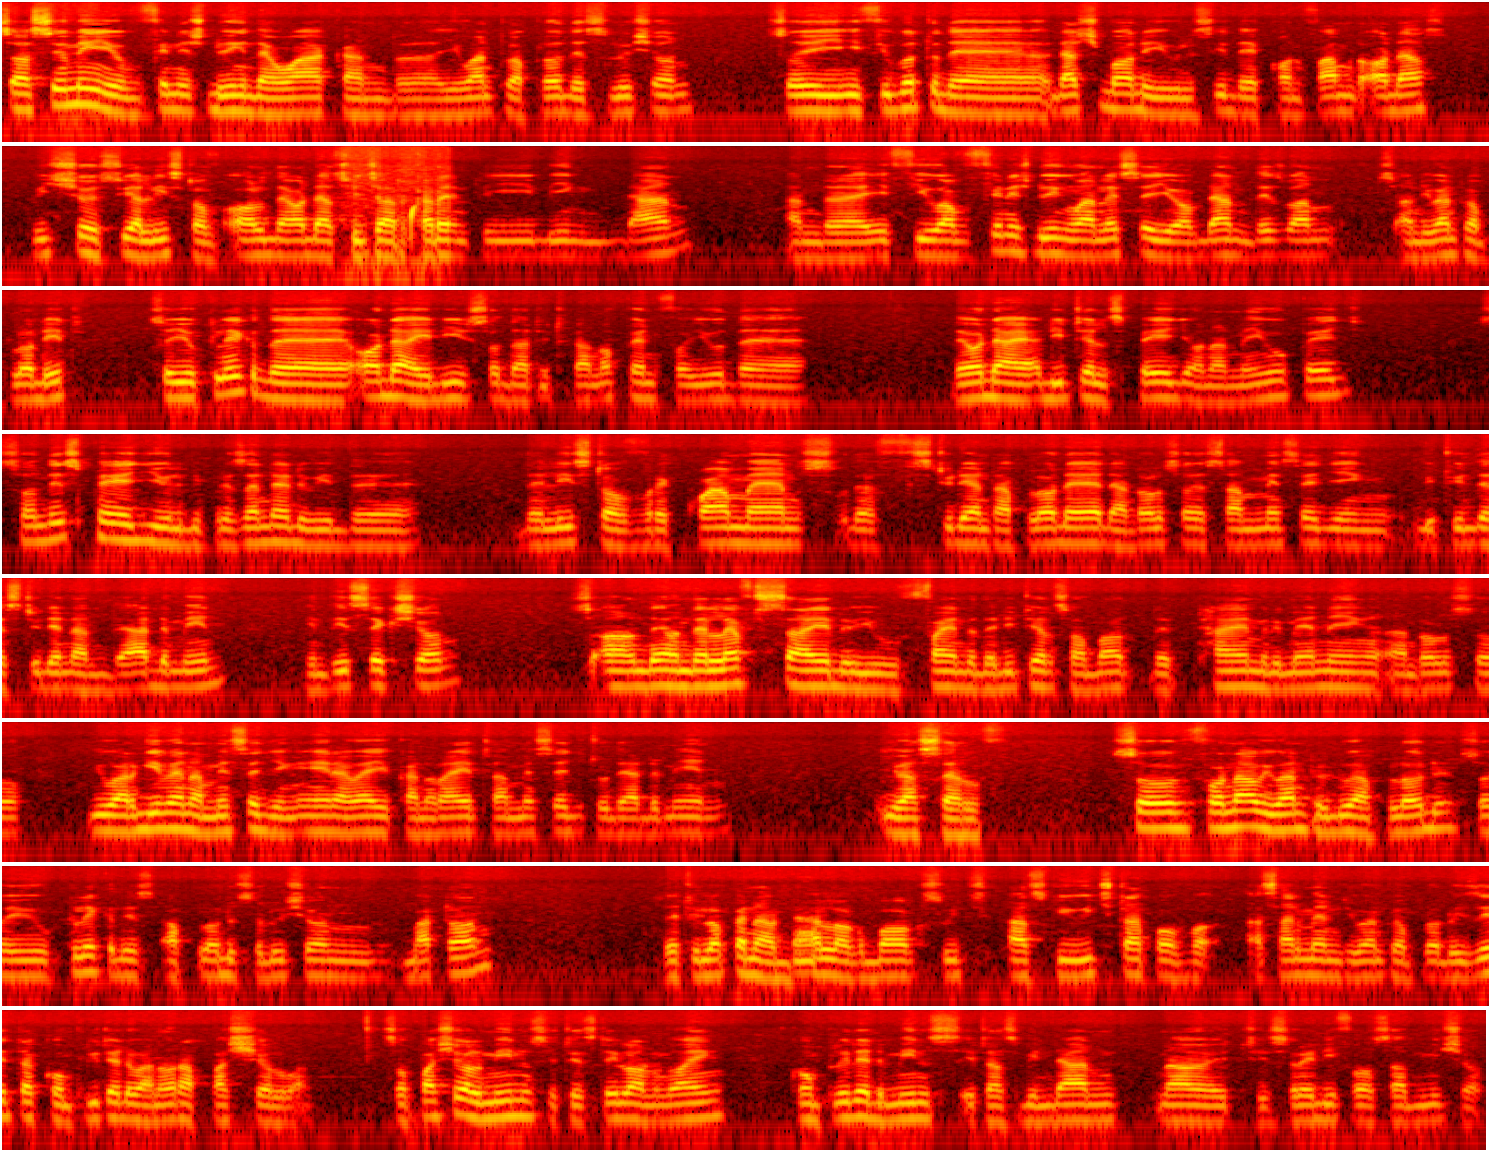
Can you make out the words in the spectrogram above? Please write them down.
So assuming you've finished doing the work and uh, you want to upload the solution, so if you go to the dashboard, you will see the confirmed orders, which shows you a list of all the orders which are currently being done. And uh, if you have finished doing one, let's say you have done this one and you want to upload it, so you click the order ID so that it can open for you the the order details page on a new page. So on this page, you will be presented with the the list of requirements the student uploaded and also some messaging between the student and the admin in this section. So on the on the left side, you find the details about the time remaining and also you are given a messaging area where you can write a message to the admin yourself. So for now, we want to do upload. So you click this upload solution button. It will open a dialog box which asks you which type of assignment you want to upload. Is it a completed one or a partial one? So partial means it is still ongoing. Completed means it has been done. Now it is ready for submission.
